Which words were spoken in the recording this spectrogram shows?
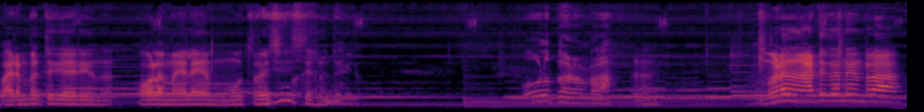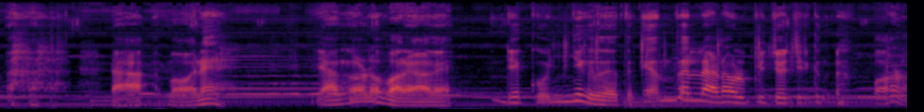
വരമ്പത്ത് കയറി നിന്ന് ഓളെ മേലെ ഞാൻ മൂത്രമൊഴിച്ച് വെച്ചിട്ടുണ്ട്. ഓളിപ്പേടാ ആ. നമ്മുടെ നാട്ടിൽ തന്നെ ഉണ്ടാ? മോനെ ഞങ്ങളോട് പറയാതെ എന്റെ കുഞ്ഞു ഹൃദയത്തിൽ എന്തെല്ലാം ഒളിപ്പിച്ചു വെച്ചിരിക്കുന്നത് പറടാ.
